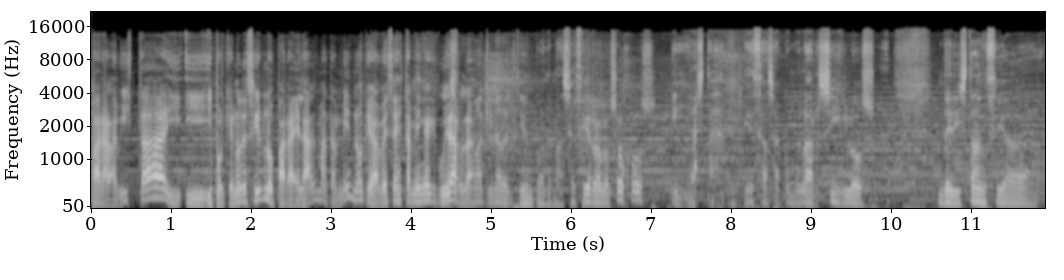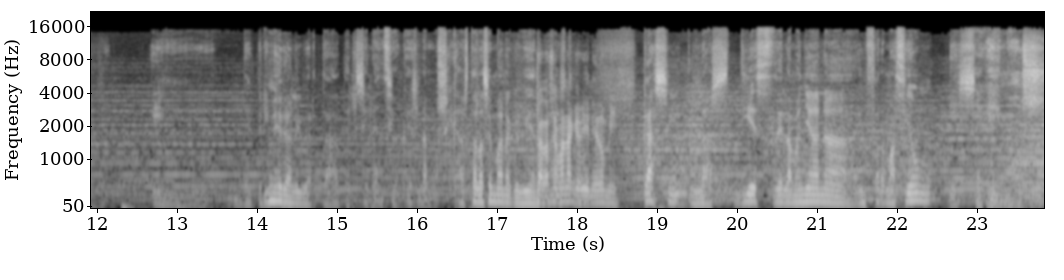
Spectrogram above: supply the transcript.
para la vista y, por qué no decirlo, para el alma también, ¿no? Que a veces también hay que cuidarla. Es una máquina del tiempo, además. Se cierran los ojos y ya está. Empiezas a acumular siglos de distancia y de primera libertad del silencio, que es la música. Hasta la semana que viene. Hasta la semana que viene, Domi. Casi las 10 de la mañana, información y seguimos.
